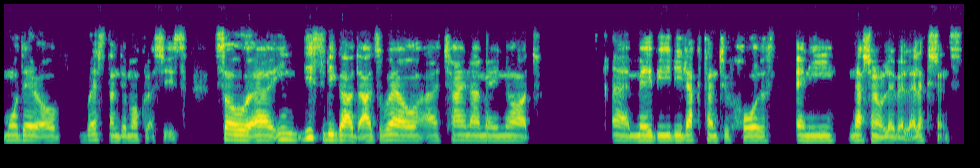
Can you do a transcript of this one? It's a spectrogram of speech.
model of Western democracies. So, uh, in this regard as well, China may not may be reluctant to hold any national level elections,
